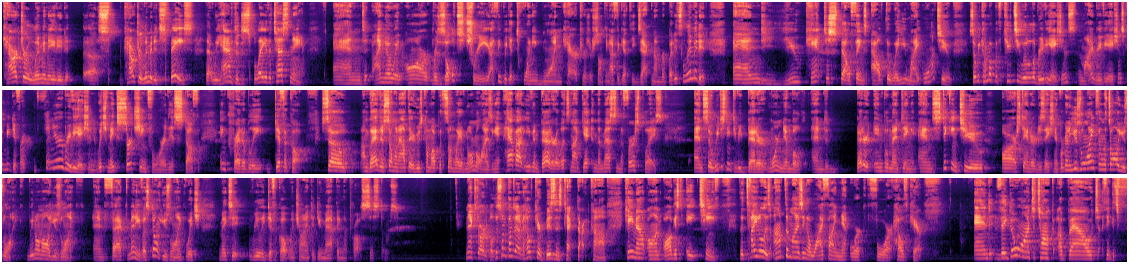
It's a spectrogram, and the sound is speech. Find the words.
character limited uh, character limited space that we have to display the test name. And I know in our results tree, I think we get 21 characters or something. I forget the exact number, but it's limited. And you can't just spell things out the way you might want to. So we come up with cutesy little abbreviations. And my abbreviations can be different than your abbreviation, which makes searching for this stuff incredibly difficult. So I'm glad there's someone out there who's come up with some way of normalizing it. How about even better? Let's not get in the mess in the first place and so we just need to be better, more nimble, and better implementing and sticking to our standardization. If we're going to use LOINC, then let's all use LOINC. We don't all use LOINC. In fact, many of us don't use LOINC, which makes it really difficult when trying to do mapping across systems. Next article. This one comes out of healthcarebusinesstech.com. Came out on August 18th. The title is Optimizing a Wi Fi Network for Healthcare. And they go on to talk about, I think it's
